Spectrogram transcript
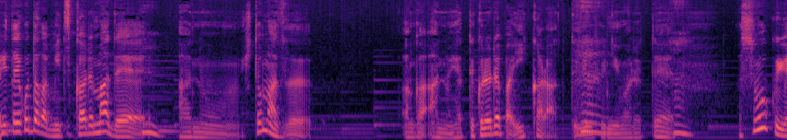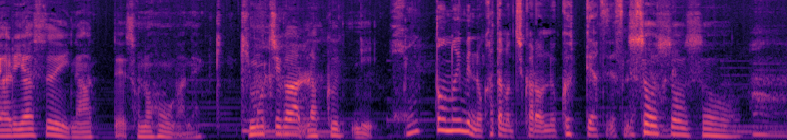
りたいことが見つかるまで、うん。あのひとまずあがあのやってくれればいいからっていうふうに言われて、うんすごくやりやすいなってその方がねき気持ちが楽に、本当の意味での肩の力を抜くってやつですね。そうう。そうそうあ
